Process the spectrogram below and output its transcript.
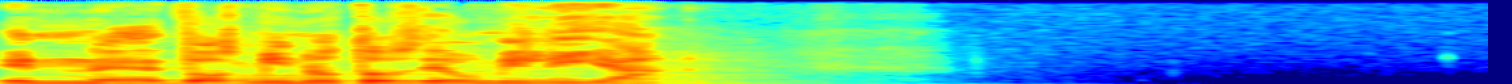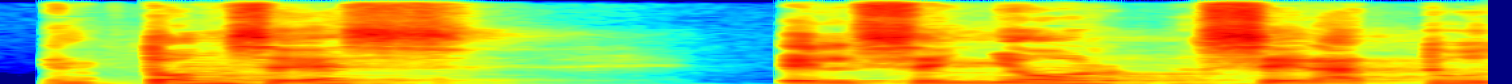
en eh, dos minutos de homilía. Entonces, el Señor será tu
